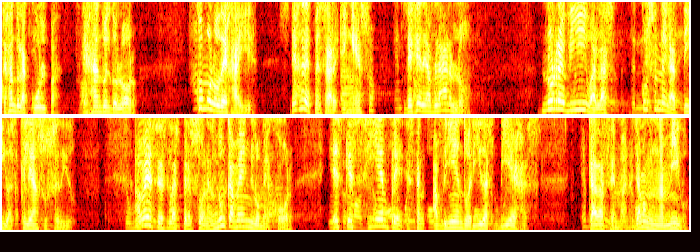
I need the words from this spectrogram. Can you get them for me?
dejando la culpa, dejando el dolor? ¿Cómo lo deja ir? Deja de pensar en eso, deje de hablarlo. No reviva las cosas negativas que le han sucedido. A veces las personas nunca ven lo mejor, es que siempre están abriendo heridas viejas. Cada semana llaman a un amigo.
